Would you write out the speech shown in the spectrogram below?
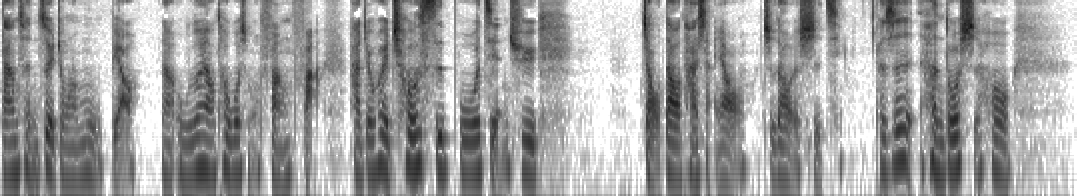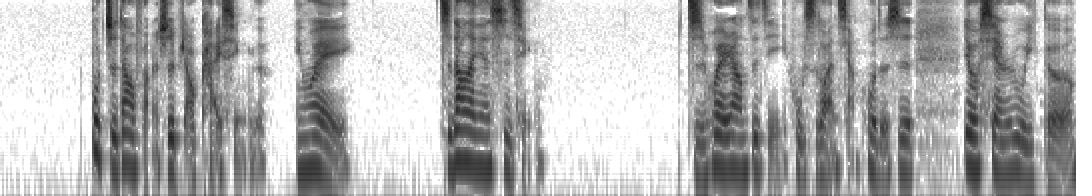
当成最终的目标。那无论要透过什么方法，他就会抽丝剥茧去找到他想要知道的事情。可是很多时候，不知道反而是比较开心的，因为知道那件事情只会让自己胡思乱想，或者是又陷入一个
